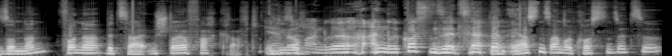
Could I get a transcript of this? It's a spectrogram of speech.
sondern von einer bezahlten Steuerfachkraft. Die und haben diese, auch andere, andere Kostensätze. Die haben erstens andere Kostensätze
